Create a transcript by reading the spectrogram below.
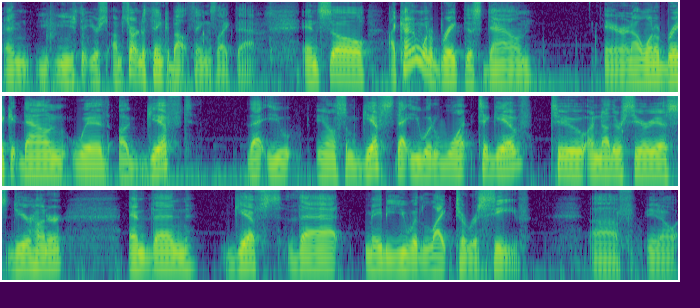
And you, you th- I'm starting to think about things like that. And so I kind of want to break this down, Aaron. I want to break it down with a gift that you, you know, some gifts that you would want to give to another serious deer hunter, and then gifts that maybe you would like to receive. Uh, you know,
